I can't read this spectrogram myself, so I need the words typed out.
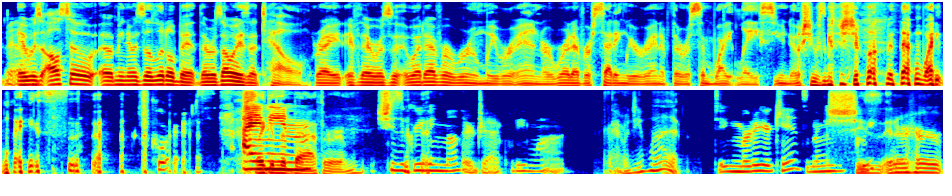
Yeah. It was also, I mean, it was a little bit, there was always a tell, right? If there was a, whatever room we were in or whatever setting we were in, if there was some white lace, you know, she was going to show up in that white lace. of course. I like mean, in the bathroom. she's a grieving mother, Jack. What do you want? What do you want? Do you murder your kids and then She's in her, her,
